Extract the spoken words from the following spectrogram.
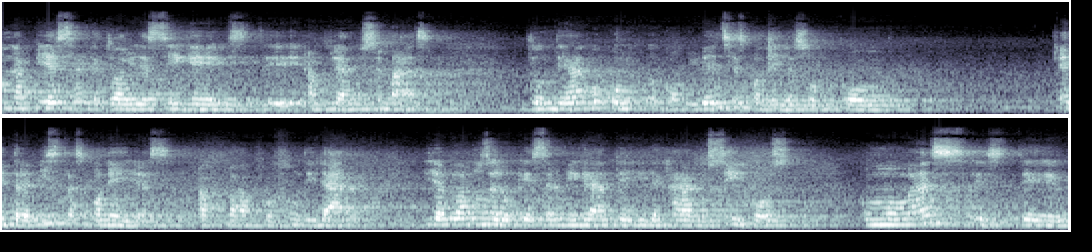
una pieza que todavía sigue este, ampliándose más, donde hago convivencias con ellas o, entrevistas con ellas a, profundidad y hablamos de lo que es ser migrante y dejar a los hijos como más este,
